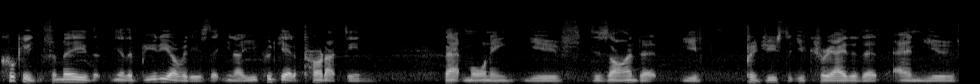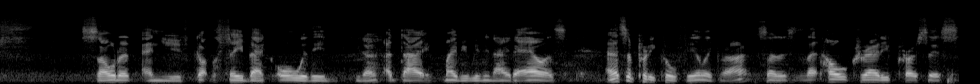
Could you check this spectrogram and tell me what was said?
cooking, for me, the, you know, the beauty of it is that you know you could get a product in that morning. You've designed it, you've produced it, you've created it, and you've sold it, and you've got the feedback all within you know a day, maybe within eight hours, and it's a pretty cool feeling, right? So this is that whole creative process.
